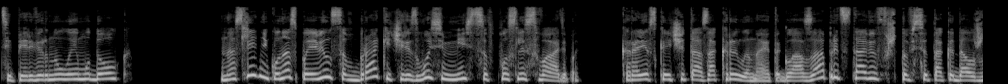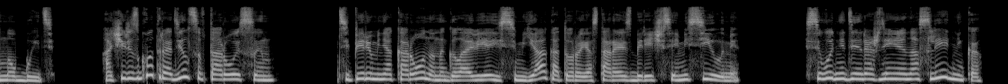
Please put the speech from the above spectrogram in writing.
теперь вернула ему долг. Наследник у нас появился в браке через восемь месяцев после свадьбы. Королевская чета закрыла на это глаза, представив, что все так и должно быть. А через год родился второй сын. Теперь у меня корона на голове и семья, которую я стараюсь беречь всеми силами. Сегодня день рождения наследника,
